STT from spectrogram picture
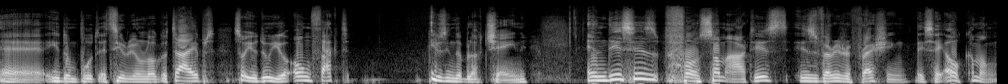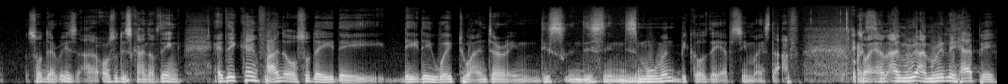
Uh, you don't put Ethereum logotypes, so you do your own fact using the blockchain. And this is for some artists is very refreshing. They say, "Oh, come on." So there is uh, also this kind of thing, and they can find also they they they, they wait to enter in this in this in this movement because they have seen my stuff. So I I'm, I'm, I'm really happy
